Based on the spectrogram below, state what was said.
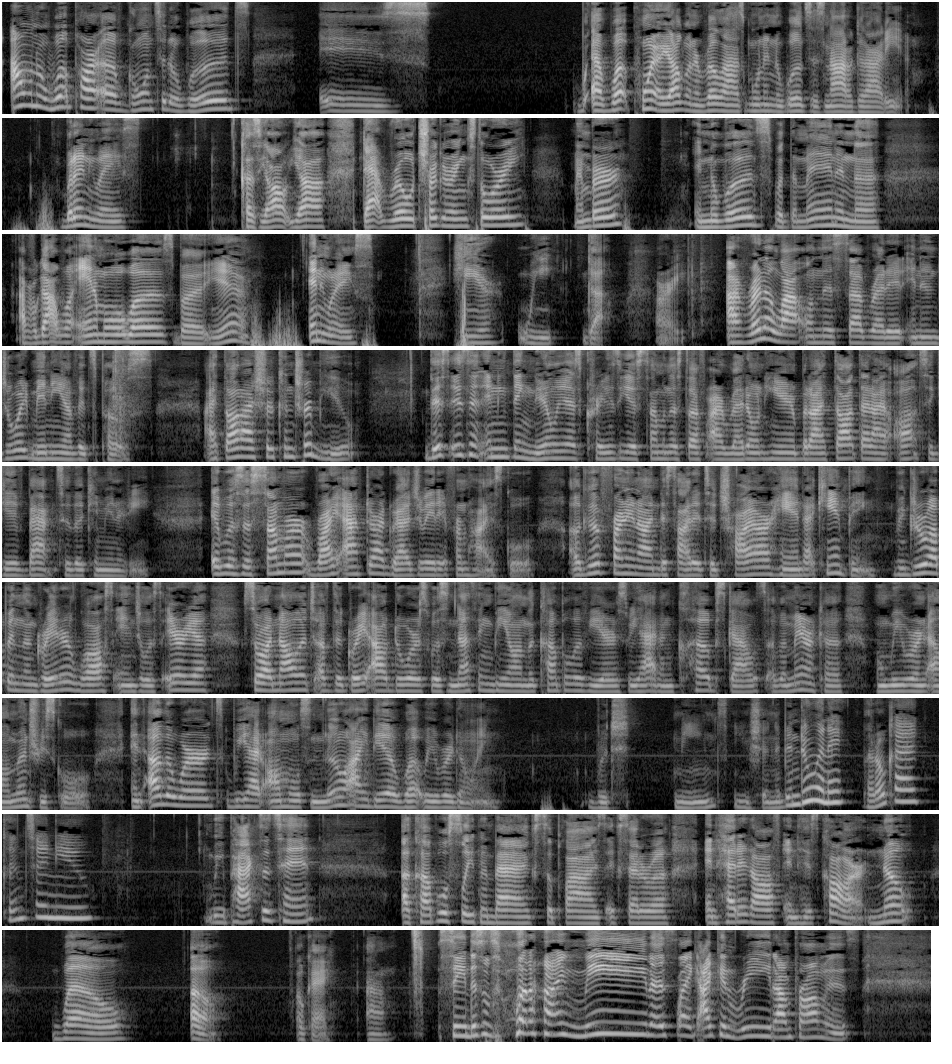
I don't know what part of going to the woods is at what point are y'all going to realize going in the woods is not a good idea? But anyways, cuz y'all y'all that real triggering story, remember in the woods with the man and the I forgot what animal it was, but yeah. Anyways, here we go. All right. I've read a lot on this subreddit and enjoyed many of its posts. I thought I should contribute. This isn't anything nearly as crazy as some of the stuff I read on here, but I thought that I ought to give back to the community. It was the summer right after I graduated from high school. A good friend and I decided to try our hand at camping. We grew up in the greater Los Angeles area, so our knowledge of the great outdoors was nothing beyond the couple of years we had in Cub Scouts of America when we were in elementary school. In other words, we had almost no idea what we were doing, which means you shouldn't have been doing it, but okay, continue. We packed a tent, a couple sleeping bags, supplies, etc., and headed off in his car. Note, well, oh, okay. Um, see, this is what I mean. It's like I can read, I promise.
